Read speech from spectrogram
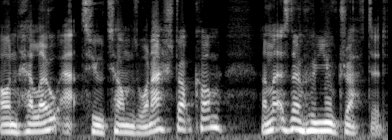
on hello at twotoms1ash.com and let us know who you've drafted.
